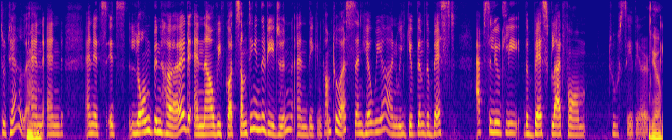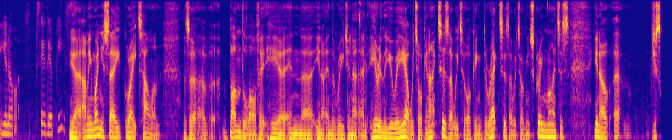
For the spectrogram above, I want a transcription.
to tell and and and it's it's long been heard and now we've got something in the region and they can come to us and here we are and we'll give them the best absolutely the best platform to say their Yeah. you know say their piece Yeah, I mean, when you say great talent, there's a, a bundle of it here in uh, you know in the region and here in the UAE. Are we talking actors? Are we talking directors? Are we talking screenwriters? You know, uh, just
